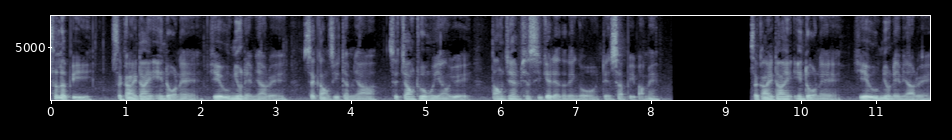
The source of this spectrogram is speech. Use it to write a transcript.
ဆက်လက်ပြီး စကိုင်းတိုင်းအင်းတော်နဲ့ရေဦးမြို့နယ်များတွင်စစ်ကောင်စီတပ်များစစ်ကြောင်းထိုးဝင်ရောက်၍တောင်းကျမ်းဖျက်ဆီးခဲ့တဲ့တဲ့တင်ကိုတင်ဆက်ပေးပါမယ်။စကိုင်းတိုင်းအင်းတော်နဲ့ရေဦးမြို့နယ်များတွင်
